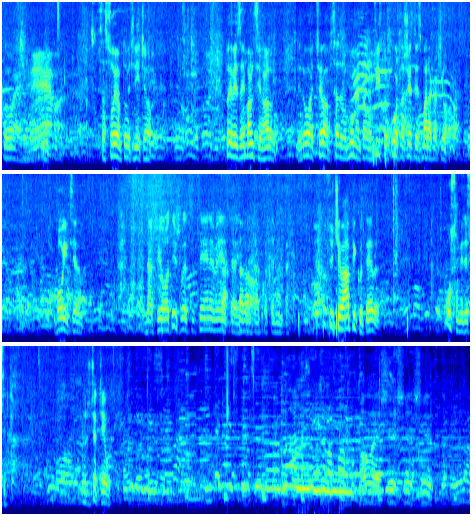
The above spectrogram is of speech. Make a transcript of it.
soje. Nema. Sa sojom to već nije ćevap. To je već za jebancije naravno. Jer ovaj ćevap sad momentalno čisto košta 16 maraka kila. Po ovim cijenama. Znači, otišle su cijene mesa i Tako, to. tako, teman tako. Koliko su ćevapi kod tebe? 8 i 10. Znači 4 eura. Ovo je šest, šest, šest, jedan.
